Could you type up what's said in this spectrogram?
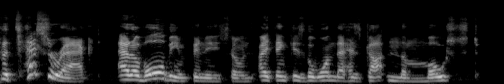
the Tesseract out of all the Infinity Stones, I think is the one that has gotten the most.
